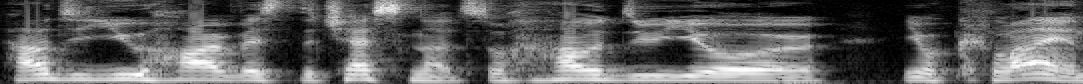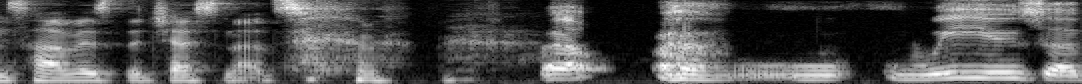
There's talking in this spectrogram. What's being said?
how do you harvest the chestnuts? or how do your your clients harvest the chestnuts? well, we use a,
